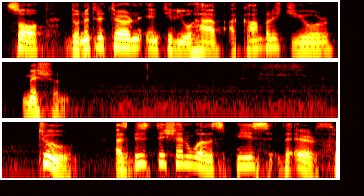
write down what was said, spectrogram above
So do not return until you have accomplished your mission. Two, a space station will space the Earth.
